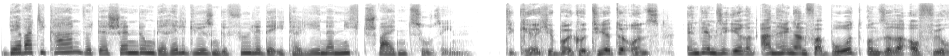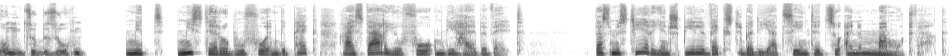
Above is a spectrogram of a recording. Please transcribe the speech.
Der Vatikan wird der Schändung der religiösen Gefühle der Italiener nicht schweigend zusehen. Die Kirche boykottierte uns, indem sie ihren Anhängern verbot, unsere Aufführungen zu besuchen. Mit Mistero Buffo im Gepäck reist Dario Fo um die halbe Welt. Das Mysterienspiel wächst über die Jahrzehnte zu einem Mammutwerk.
